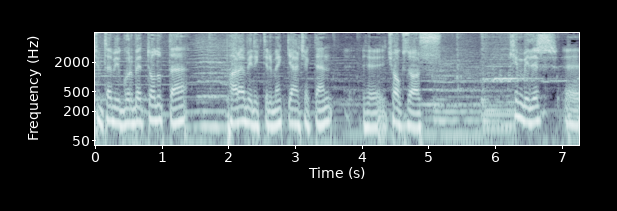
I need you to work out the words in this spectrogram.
Şimdi tabii gurbette olup da para biriktirmek gerçekten e, çok zor. Kim bilir e,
